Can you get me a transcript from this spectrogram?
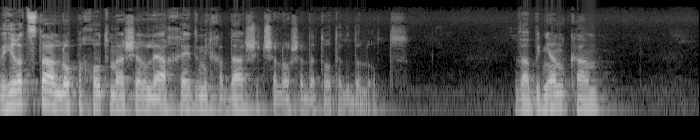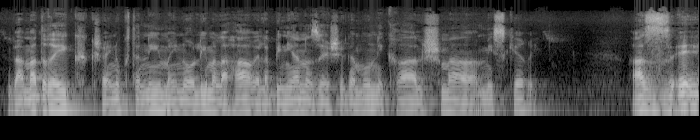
והיא רצתה לא פחות מאשר לאחד מחדש את שלוש הדתות הגדולות. והבניין קם, ועמד ריק. כשהיינו קטנים היינו עולים על ההר אל הבניין הזה, שגם הוא נקרא על שמה מיס קרי. אז אה,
